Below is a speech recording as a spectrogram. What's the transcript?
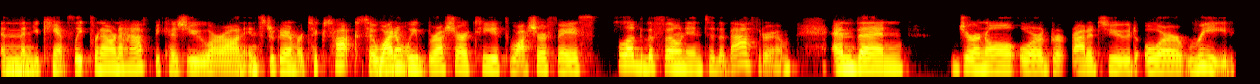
and then mm-hmm. you can't sleep for an hour and a half because you are on Instagram or TikTok? So why mm-hmm. don't we brush our teeth, wash our face, plug the phone into the bathroom, and then journal or gratitude or read?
